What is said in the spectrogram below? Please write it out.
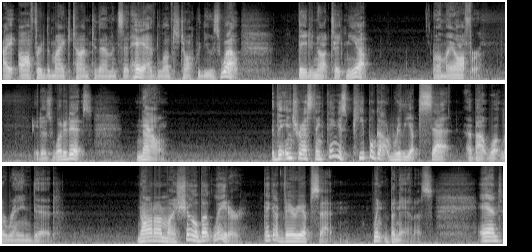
I offered the mic time to them and said, hey, I'd love to talk with you as well. They did not take me up on my offer. It is what it is. Now, the interesting thing is people got really upset about what Lorraine did. Not on my show, but later. They got very upset, went bananas. And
